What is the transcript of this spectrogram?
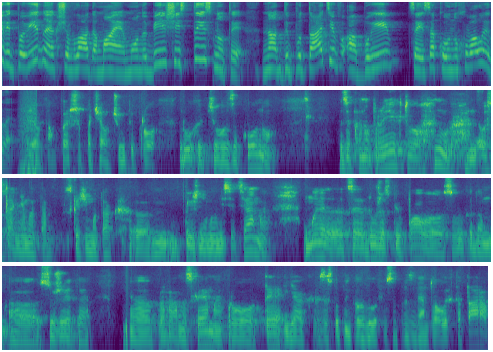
і відповідно, якщо влада має монобільшість, тиснути на депутатів, аби цей закон ухвалили. Я там перше почав чути про рухи цього закону. Законопроєкту, ну останніми там, скажімо так, е, тижнями місяцями, ми це дуже співпало з виходом е, сюжета е, програми схеми про те, як заступник голови офісу президента Олег Татаров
